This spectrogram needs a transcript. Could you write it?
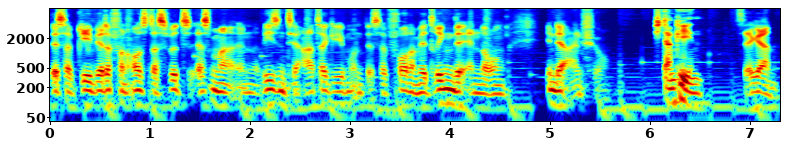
Deshalb gehen wir davon aus, das wird erstmal ein Riesentheater geben und deshalb fordern wir dringende Änderungen in der Einführung. Ich danke Ihnen. Sehr gerne.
